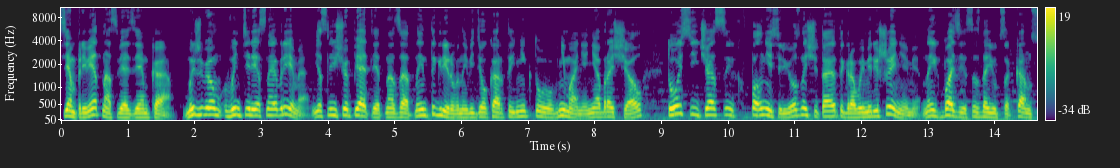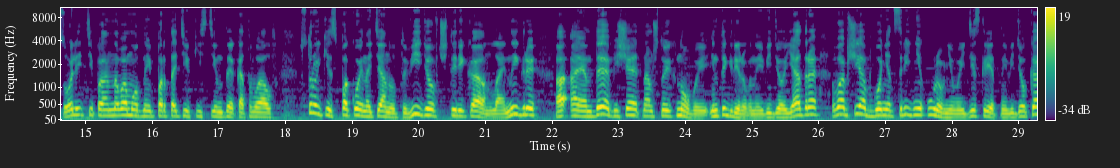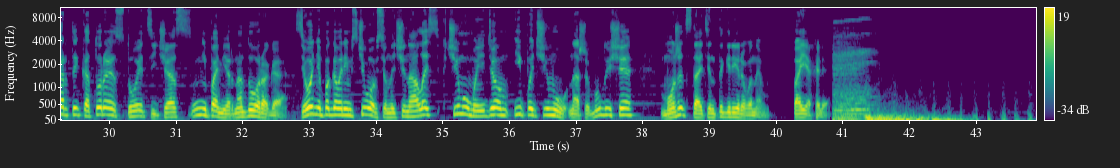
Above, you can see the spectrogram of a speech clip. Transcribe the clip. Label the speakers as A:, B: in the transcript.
A: Всем привет, на связи МК. Мы живем в интересное время. Если еще 5 лет назад на интегрированные видеокарты никто внимания не обращал, то сейчас их вполне серьезно считают игровыми решениями. На их базе создаются консоли, типа новомодной портативки Steam Deck от Valve, в стройке спокойно тянут видео в 4К, онлайн-игры, а AMD обещает нам, что их новые интегрированные видеоядра вообще обгонят среднеуровневые дискретные видеокарты, которые стоят сейчас непомерно дорого. Сегодня поговорим с чего все начиналось, к чему мы идем и почему наше будущее – может стать интегрированным. Поехали!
